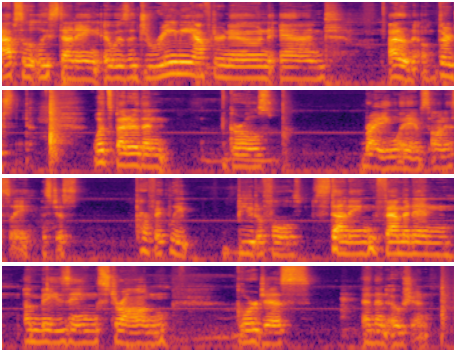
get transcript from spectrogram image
absolutely stunning. It was a dreamy afternoon, and I don't know. There's what's better than girls riding waves, honestly. It's just perfectly beautiful, stunning, feminine, amazing, strong, gorgeous, and then ocean.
